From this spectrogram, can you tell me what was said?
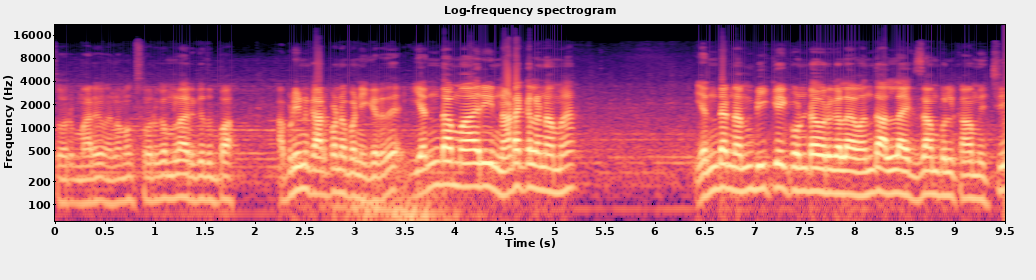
சொர் மறு நமக்கு சொர்க்கம்லாம் இருக்குதுப்பா. அப்படின்னு கற்பனை பண்ணிக்கிறது. எந்த மாதிரி நடக்கலை நம்ம எந்த நம்பிக்கை கொண்டவர்களை வந்து அல்லாஹ் எக்ஸாம்பிள் காமிச்சு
